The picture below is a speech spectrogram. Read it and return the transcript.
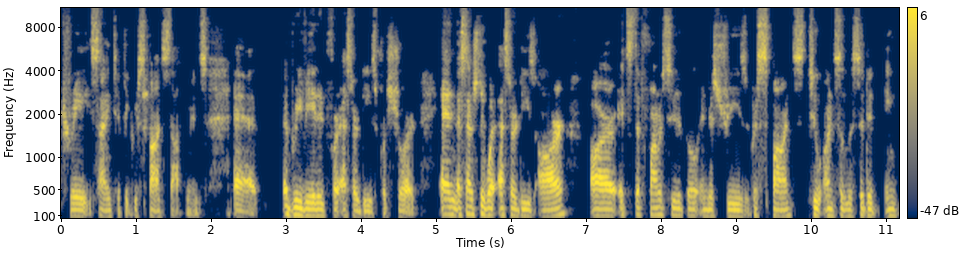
create scientific response documents uh, abbreviated for SRDs for short. And essentially what SRDs are, are it's the pharmaceutical industry's response to unsolicited in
